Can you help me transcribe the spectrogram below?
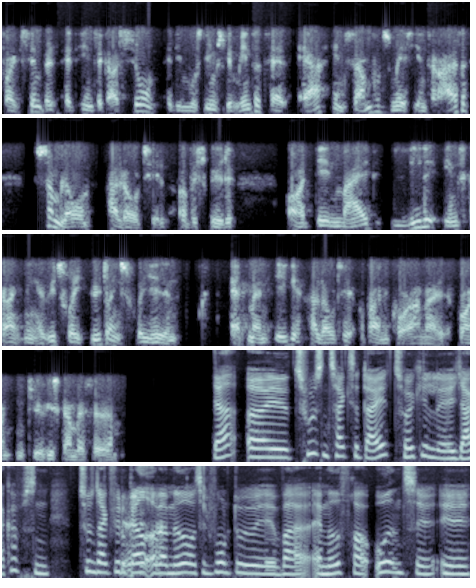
for eksempel, at integration af de muslimske mindretal er en samfundsmæssig interesse, som loven har lov til at beskytte. Og det er en meget lille indskrænkning af ytringsfriheden, at man ikke har lov til at brænde koraner foran den tyrkiske ambassade. Ja, og uh, tusind tak til dig, Torkild uh, Jacobsen. Tusind tak, fordi du ja, gad at være med over telefon. Du uh, var er med fra Odense. Uh,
